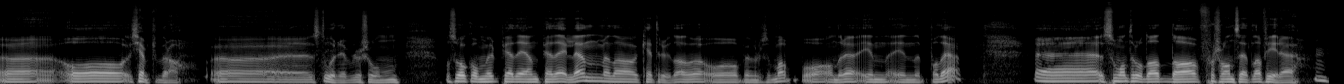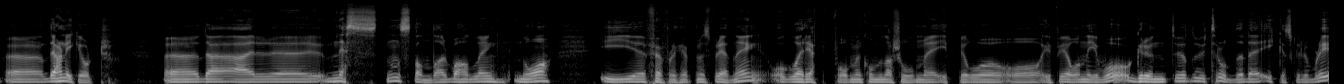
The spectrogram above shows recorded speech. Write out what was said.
Uh, og kjempebra. Uh, store revolusjonen. Og så kommer PD1, PDL-en, med da Ketruda og Pemrusumab og andre inn, inn på det. Uh, så man trodde at da forsvant Zetla4. Mm. Uh, det har den ikke gjort. Det er nesten standardbehandling nå i føflekkreft med spredning og gå rett på med en kombinasjon med IPO og, IPI og NIVO. Og grunnen til at vi trodde det ikke skulle bli,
